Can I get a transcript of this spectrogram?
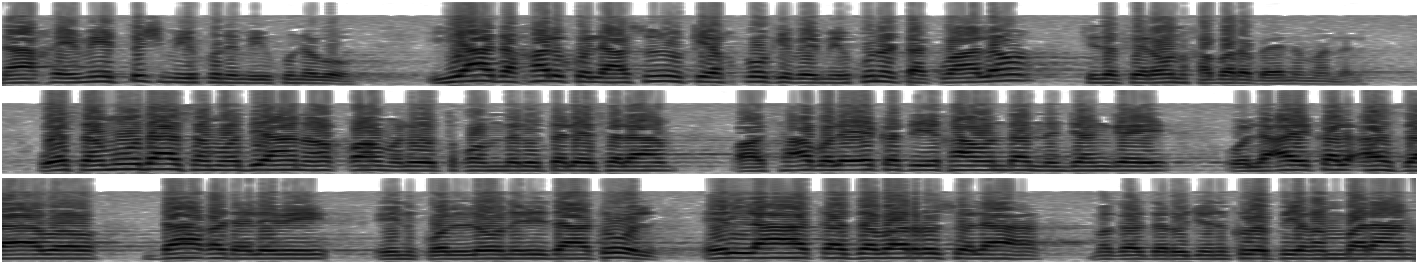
دا خیمه تش میخونه میخونه وو یا د خلکو لاسونو کې خپو کې به میخونه ټکوالو چې د فرعون خبره به نه منله وثمود سمودیان اقام لوط قوم لوط علیہ السلام واصحاب الایکتی خاوندان جنگي اولئک الاحزاب دا غډلوي ان کلون دي دا ټول الا کذب الرسل مگر درو جن کړو پیغمبران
